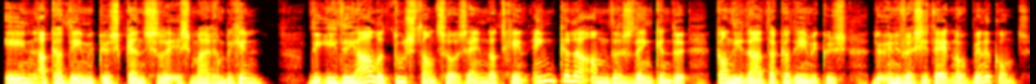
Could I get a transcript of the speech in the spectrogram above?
Eén academicus cancelen is maar een begin. De ideale toestand zou zijn dat geen enkele andersdenkende kandidaat-academicus de universiteit nog binnenkomt.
